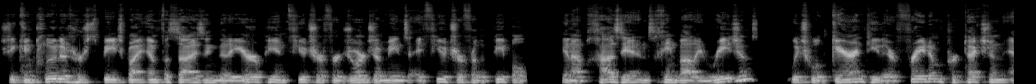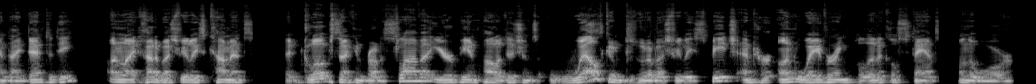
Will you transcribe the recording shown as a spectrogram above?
She concluded her speech by emphasizing that a European future for Georgia means a future for the people in Abkhazia and Tskhinvali regions, which will guarantee their freedom, protection, and identity. Unlike Garibashvili's comments at GlobSec in Bratislava, European politicians welcomed Zourabichvili's speech and her unwavering political stance on the war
